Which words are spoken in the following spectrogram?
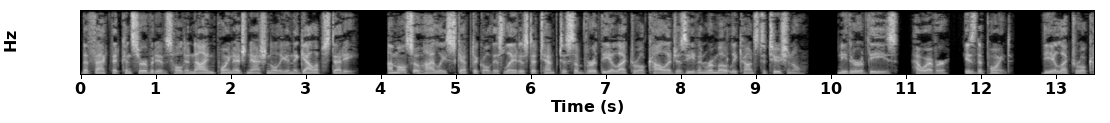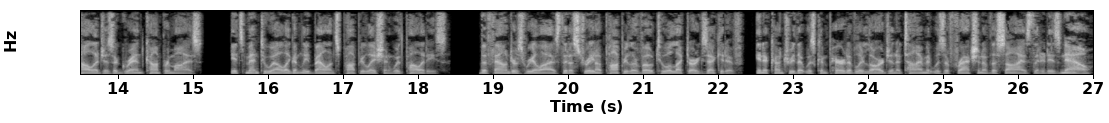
the fact that conservatives hold a nine-point edge nationally in the Gallup study. I'm also highly skeptical this latest attempt to subvert the Electoral College is even remotely constitutional. Neither of these, however, is the point. The Electoral College is a grand compromise. It's meant to elegantly balance population with polities. The founders realized that a straight-up popular vote to elect our executive, in a country that was comparatively large in a time it was a fraction of the size that it is now,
